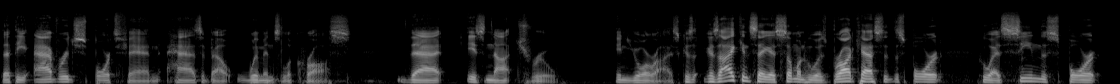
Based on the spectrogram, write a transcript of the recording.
that the average sports fan has about women's lacrosse that is not true in your eyes? Because I can say, as someone who has broadcasted the sport, who has seen the sport,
